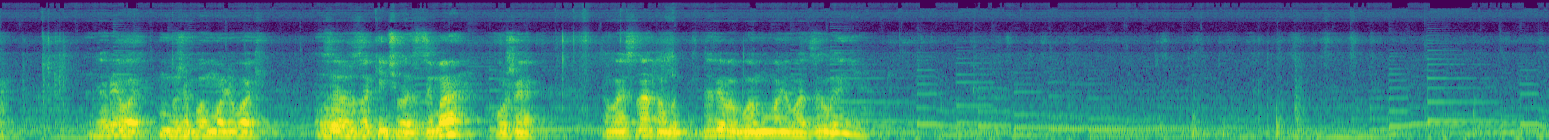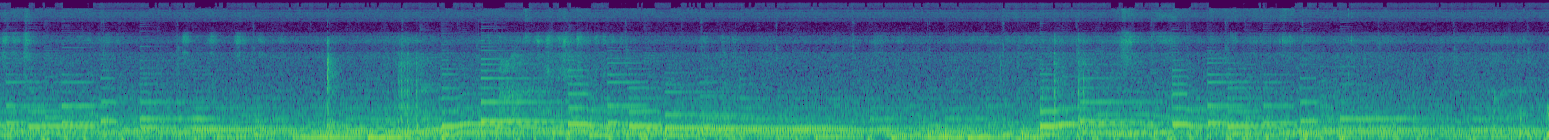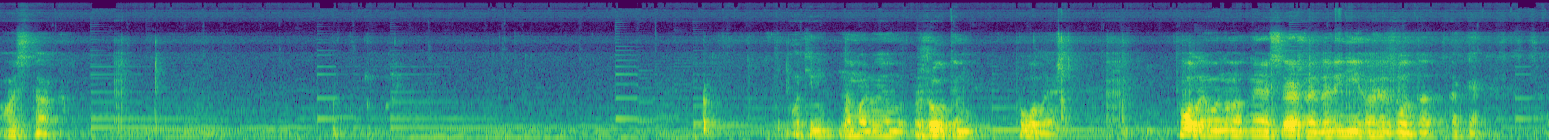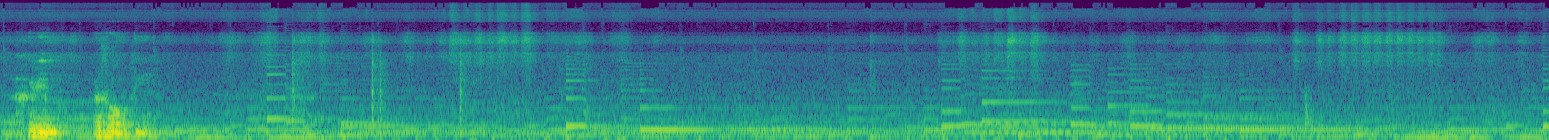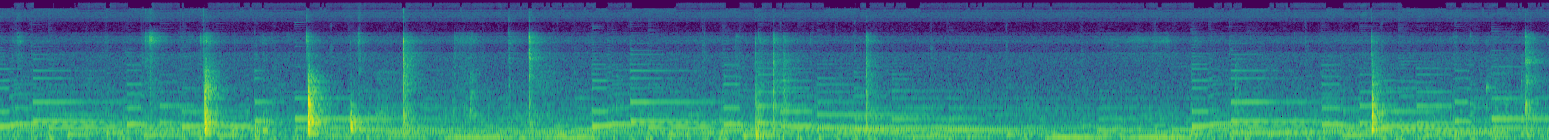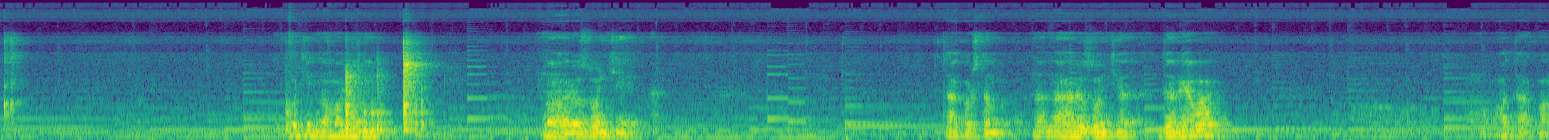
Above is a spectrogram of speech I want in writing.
Дерева ми вже будемо малювати. Зараз закінчилась зима, вже весна, тому дерева будемо малювати зелені. Ось так. Потім намалюємо жовтим поле. Поле воно не осяжне до лінії горизонту, таке хліб жовтий. Потім намалюємо на горизонті. Також там на, на горизонті дерева. Отак. о.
